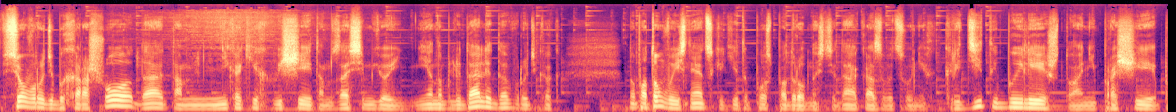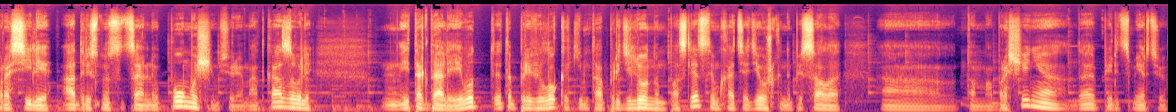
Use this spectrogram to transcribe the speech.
Все вроде бы хорошо, да, там никаких вещей там за семьей не наблюдали, да, вроде как. Но потом выясняются какие-то постподробности, да, оказывается, у них кредиты были, что они прощи, просили адресную социальную помощь, им все время отказывали и так далее. И вот это привело к каким-то определенным последствиям, хотя девушка написала а, там обращение, да, перед смертью.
